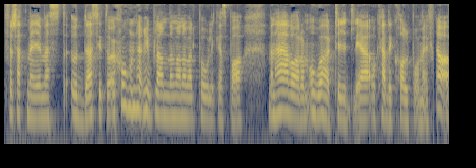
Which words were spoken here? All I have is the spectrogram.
försatt mig i mest udda situationer situationer ibland när man har varit på olika spa. Men här var de oerhört tydliga och hade koll på mig ja,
